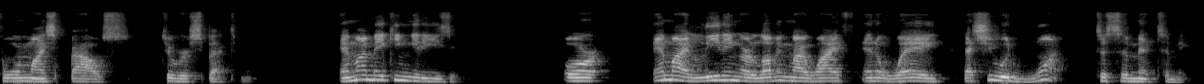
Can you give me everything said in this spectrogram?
for my spouse to respect me? Am I making it easy? Or am I leading or loving my wife in a way that she would want to submit to me?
